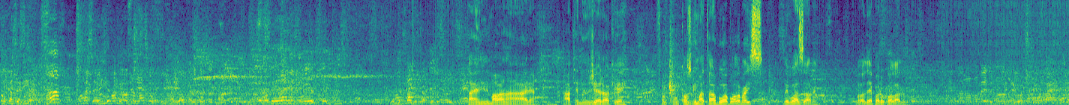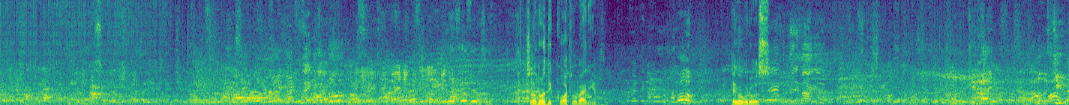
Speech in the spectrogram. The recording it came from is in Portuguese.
Uma parceria? Hã? Uma parceria? Lá o cara contratado. Eu sei, foi ele que isso. Baianinho de Mauá na área. Atendendo geral aqui. Conseguiu matar uma boa bola, mas levou azar, né? Bola daí parou colado. Sobrou de corte pro Baianinho. Pegou grosso. Tiro, vai. Manda tiro.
